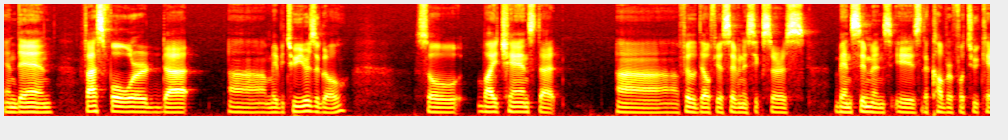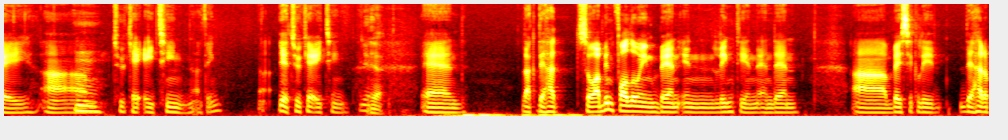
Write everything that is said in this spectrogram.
And then fast forward that uh, maybe two years ago. So by chance that uh, Philadelphia 76ers Ben Simmons is the cover for 2K um, 2K18, I think. Uh, yeah, 2K18 Yeah. Yeah. and like they had so i've been following ben in linkedin and then uh, basically they had a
